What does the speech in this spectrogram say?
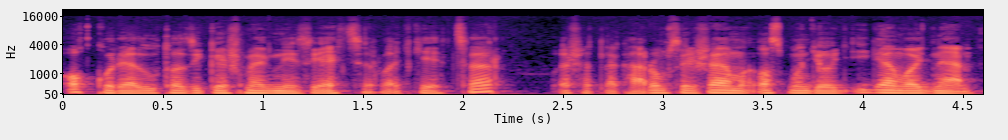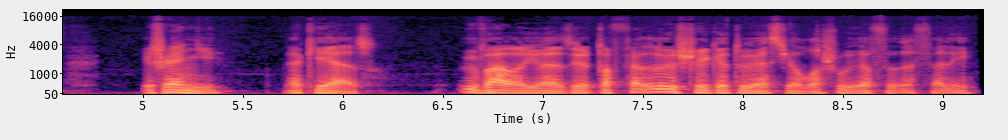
akkor elutazik és megnézi egyszer vagy kétszer, esetleg háromszor, és elmond, azt mondja, hogy igen vagy nem. És ennyi. Neki ez. Ő vállalja ezért a felelősséget, ő ezt javasolja fölfelé.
